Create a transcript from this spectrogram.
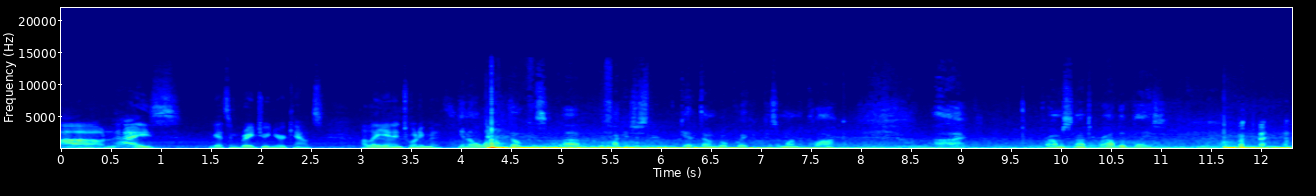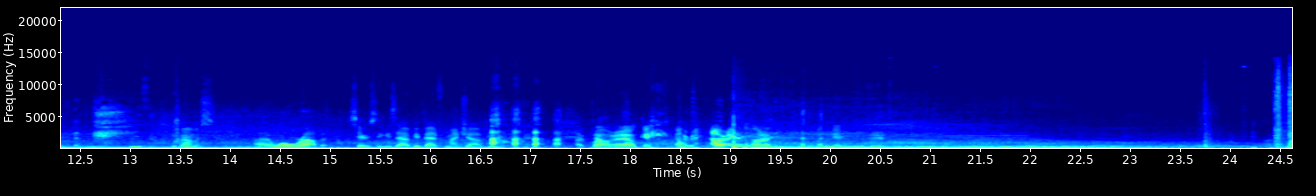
Oh, nice. We got some great junior accounts. I'll let you in in 20 minutes. you know what, though? Because uh, if I could just get it done real quick, because I'm on the clock. Uh, promise not to rob the place. You promise? I won't rob it. Seriously, because that would be bad for my job here. I promise. right, okay. All right, all right, Okay, come on. all right. Okay. I'll give it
